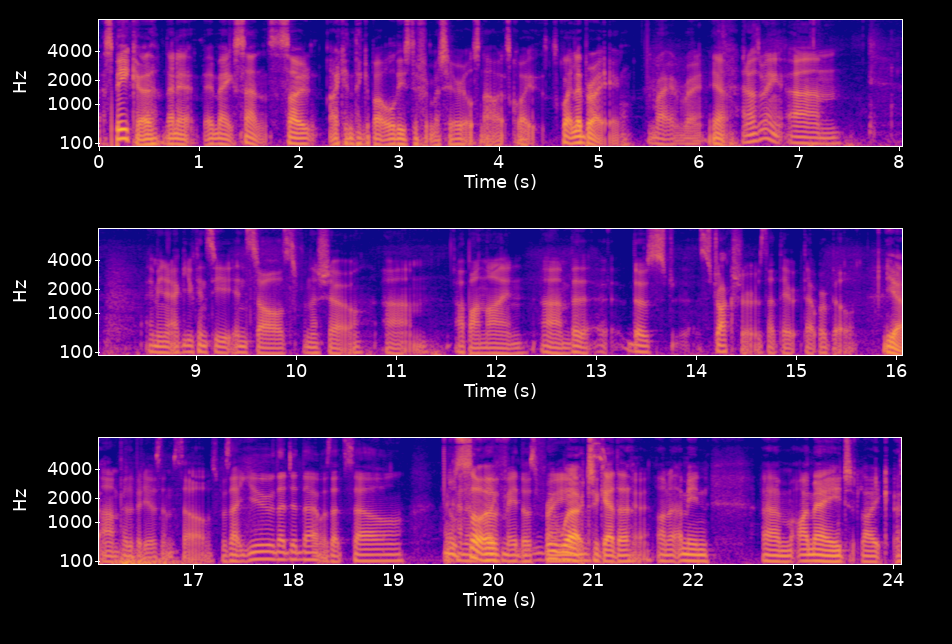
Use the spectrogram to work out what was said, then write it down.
a speaker, then it, it makes sense. So I can think about all these different materials now. It's quite it's quite liberating. Right, right. Yeah. And I was wondering, um, I mean, you can see installs from the show um, up online, um, but uh, those st- structures that they that were built Yeah. um, for the videos themselves was that you that did that? Was that Cell? Was kind sort like, of made those We worked together Yeah. on it. I mean, um, I made like a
